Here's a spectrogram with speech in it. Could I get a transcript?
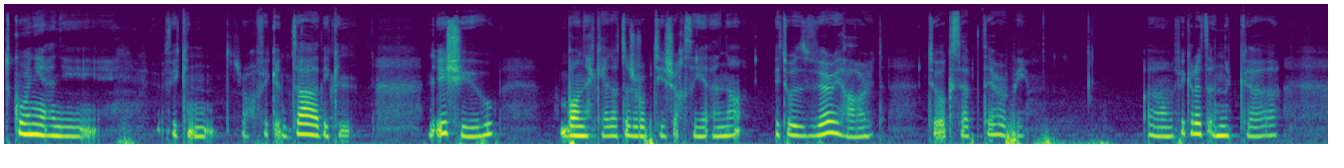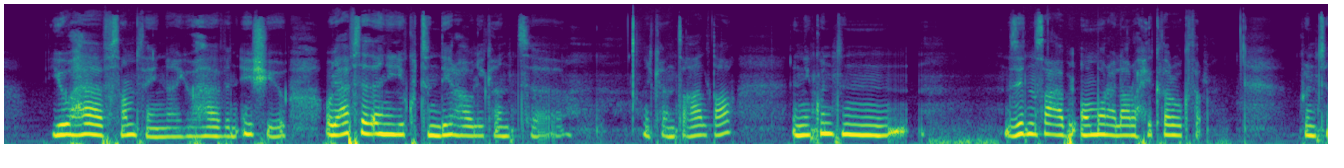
تكون يعني فيك فيك أنت هذيك الاشيو بون نحكي على تجربتي الشخصية أنا it was very hard. To accept therapy. uh, فكرة إنك uh, you have something uh, you have an issue. والعفسة أني اللي كنت نديرها واللي كانت اللي كانت غلطة إني كنت نزيد نصعب الأمور على روحي أكثر وأكثر. كنت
